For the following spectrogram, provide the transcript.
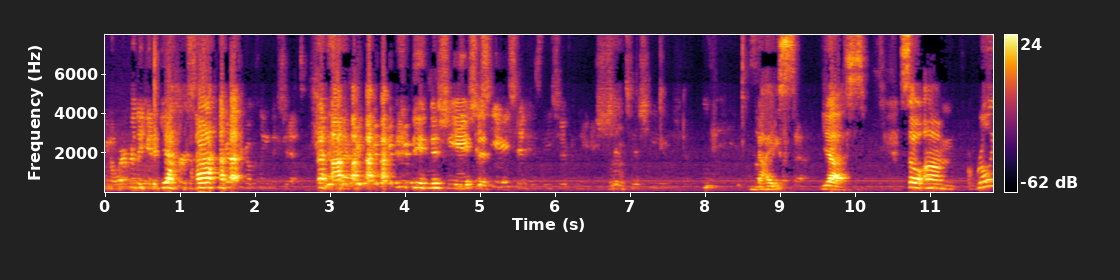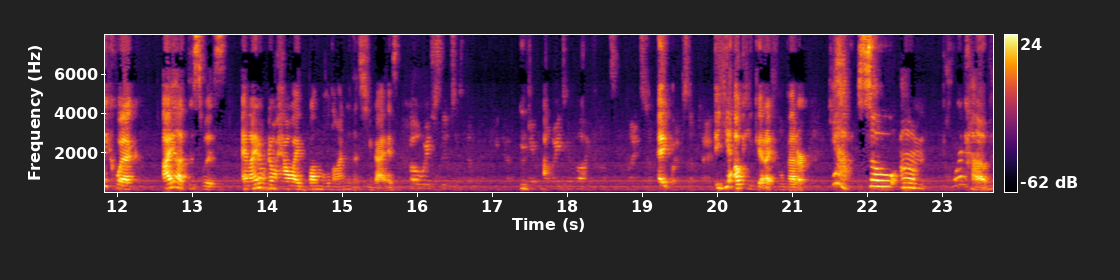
You know, wherever they get a Yeah. person, you got to go clean the shit. the initiation. Initiation is the shit cleaning. Something Nice. Like. Yes. So, um, really quick, I thought this was, and I don't know how I bumbled onto this, you guys. Oh, wait, so just not my I have no idea how I found some stuff Hey. on sometimes. Yeah. Okay. Good. I feel better. Yeah. So, um, Pornhub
